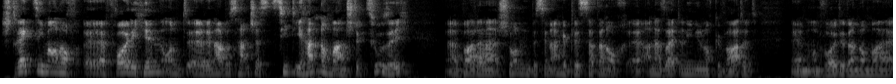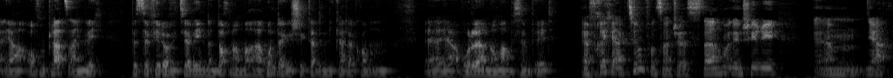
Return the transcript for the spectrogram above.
streckt sie ihm auch noch äh, freudig hin. Und äh, Renato Sanchez zieht die Hand nochmal ein Stück zu sich. Ja, war da schon ein bisschen angepisst, hat dann auch äh, an der Seitenlinie noch gewartet ähm, und wollte dann nochmal ja, auf den Platz eigentlich, bis der vierte Offizielle ihn dann doch nochmal runtergeschickt hat in die Katakomben. Äh, ja, wurde dann nochmal ein bisschen wild. Ja, freche Aktion von Sanchez. Da nochmal den Schiri ähm, ja,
